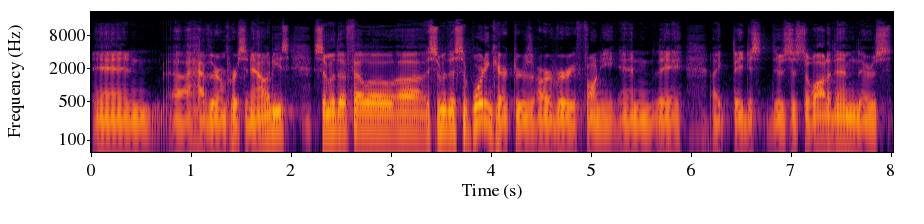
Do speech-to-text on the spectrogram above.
and uh, have their own personalities. Some of the fellow, uh, some of the supporting characters are very funny, and they like they just there's just a lot of them. There's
